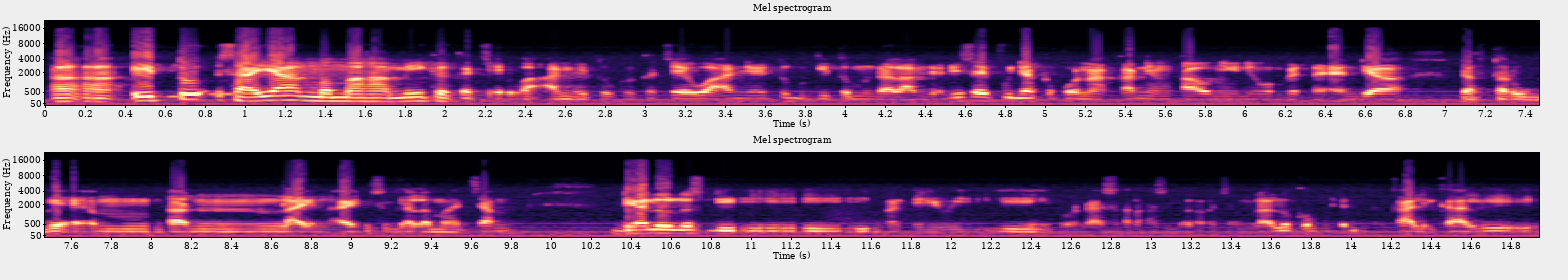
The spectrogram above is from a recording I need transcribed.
ah, ah, itu saya memahami kekecewaan itu. Kekecewaannya itu begitu mendalam. Jadi saya punya keponakan yang tahun ini UMPTN dia daftar UGM dan lain-lain segala macam. Dia lulus di mana di UI kalau salah segala macam. Lalu kemudian kali-kali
